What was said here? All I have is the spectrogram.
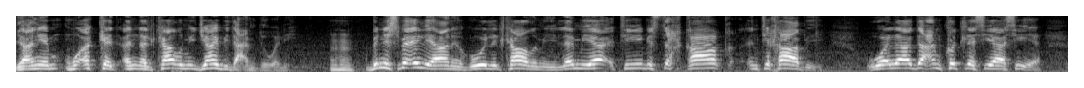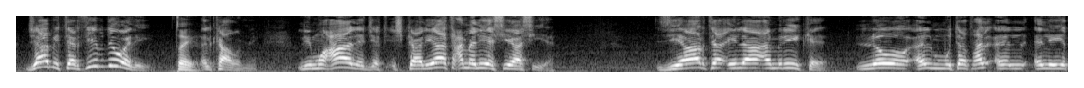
يعني مؤكد أن الكاظمي جاي بدعم دولي. بالنسبة لي أنا أقول الكاظمي لم يأتي باستحقاق انتخابي ولا دعم كتلة سياسية. جاء بترتيب دولي طيب. الكاظمي لمعالجة إشكاليات عملية سياسية. زيارته إلى أمريكا لو المتطل... اللي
